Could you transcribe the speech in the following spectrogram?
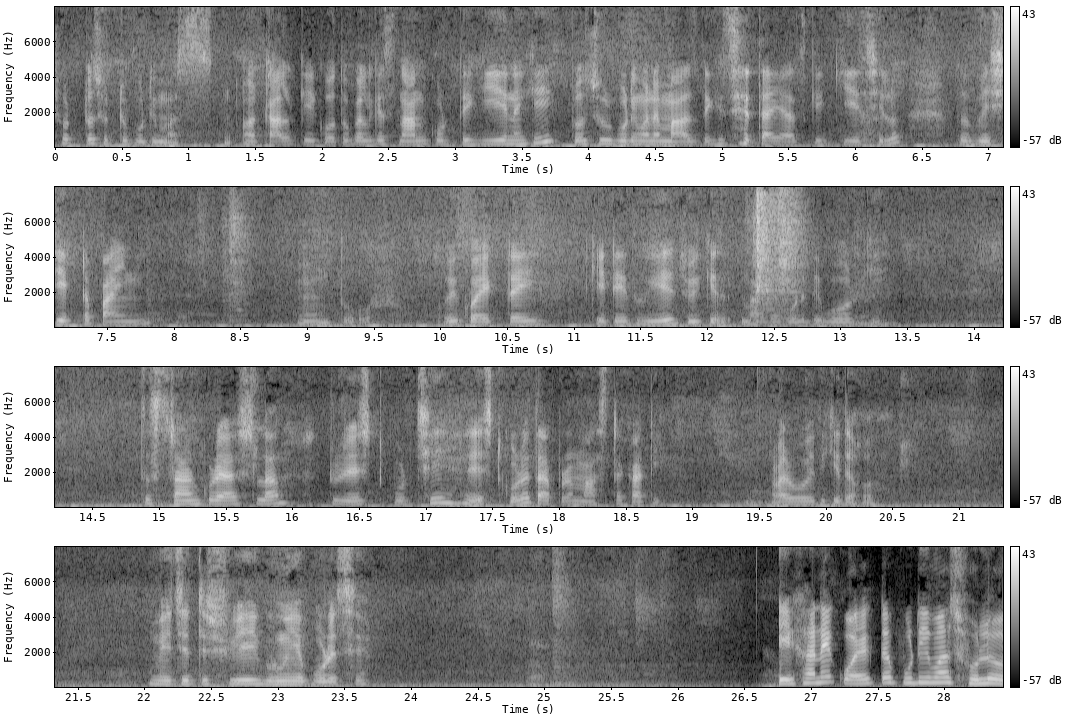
ছোট্ট ছোট্ট পুঁটি মাছ। কালকে, গতকালকে স্নান করতে গিয়ে নাকি প্রচুর পরিমাণে মাছ দেখেছে, তাই আজকে গিয়েছিল। তো বেশি একটা পাইনি। তো ওই কয়েকটাই কেটে ধুয়ে জুইকে ভাজা করে দেবো আর কি। তো স্নান করে আসলাম, একটু রেস্ট করছি রেস্ট করে তারপরে মাছটা কাটি। আর ওইদিকে দেখো মেঝেতে শুয়েই ঘুমিয়ে পড়েছে। এখানে কয়েকটা পুঁটি মাছ হলেও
